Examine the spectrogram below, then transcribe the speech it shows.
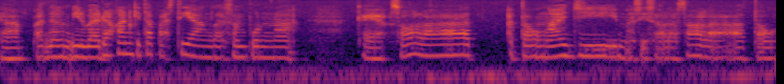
ya pada dalam ibadah kan kita pasti yang nggak sempurna kayak sholat atau ngaji masih salah-salah atau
